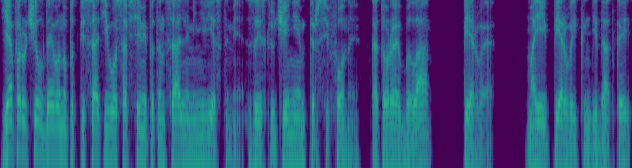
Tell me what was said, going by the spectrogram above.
Я поручил Девону подписать его со всеми потенциальными невестами, за исключением Персифоны, которая была, первая, моей первой кандидаткой,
